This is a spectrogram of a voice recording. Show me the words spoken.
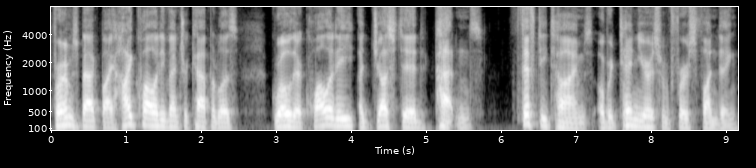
Firms backed by high quality venture capitalists grow their quality adjusted patents 50 times over 10 years from first funding.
